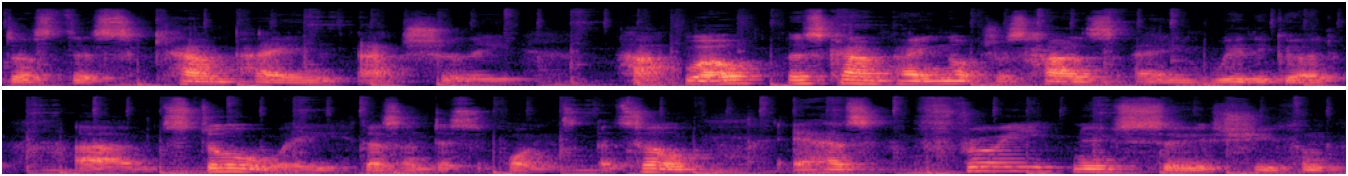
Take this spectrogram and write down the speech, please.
does this campaign actually well, this campaign not just has a really good um, story, doesn't disappoint at all, it has three new suits. You can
